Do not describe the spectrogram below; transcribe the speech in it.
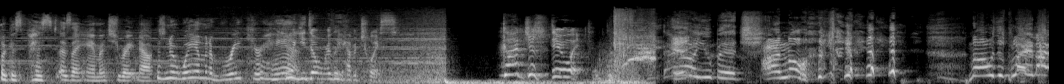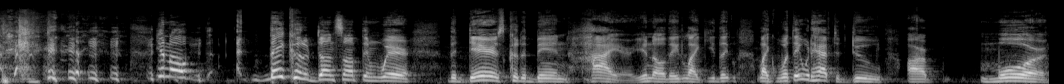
Look, as pissed as I am at you right now, there's no way I'm gonna break your hand. Well, you don't really have a choice. God, just do it. oh, you bitch. I know. no, I was just playing. I, you know, they could have done something where the dares could have been higher. You know, they like they, like what they would have to do are more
